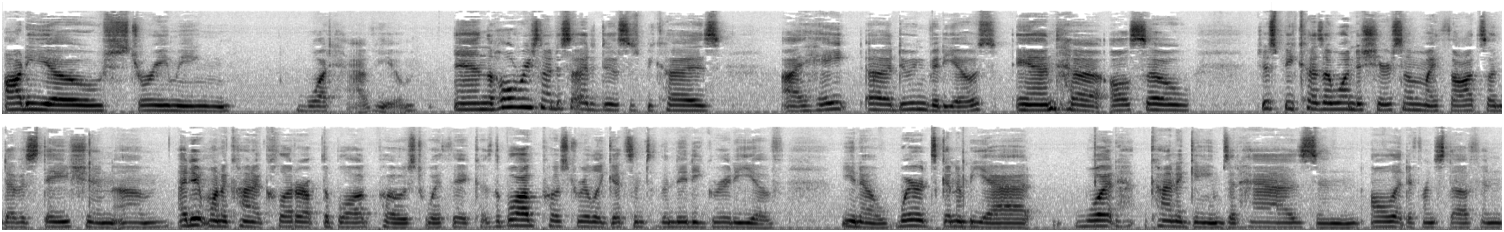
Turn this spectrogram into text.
audio streaming what have you. And the whole reason I decided to do this is because I hate uh, doing videos, and uh, also just because I wanted to share some of my thoughts on Devastation. Um, I didn't want to kind of clutter up the blog post with it, because the blog post really gets into the nitty gritty of you know, where it's going to be at, what kind of games it has, and all that different stuff. And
